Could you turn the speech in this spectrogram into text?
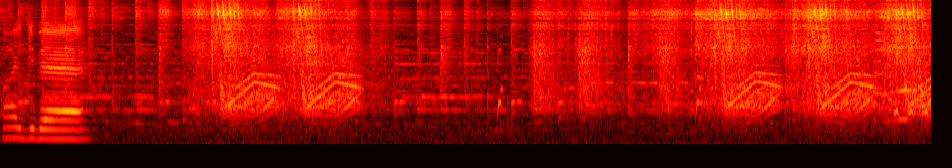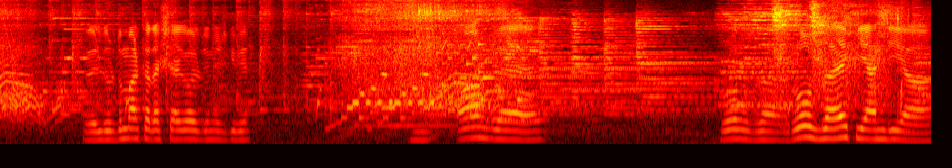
Haydi be. Öldürdüm arkadaşlar gördüğünüz gibi. Ah be. Rosa. Rosa hep yendi ya.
